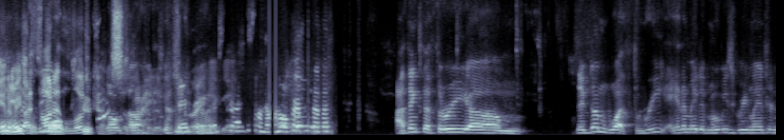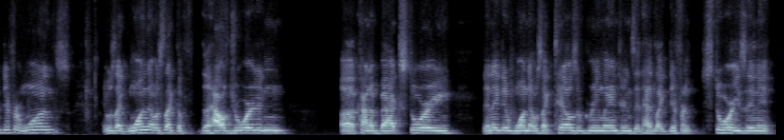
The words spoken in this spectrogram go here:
Animation i thought it looked too. kind Oh, of silly sorry. but it was great ahead, guys. Just on the whole purpose of us. I think the three um they've done what three animated movies, Green Lantern, different ones. It was like one that was like the the Hal Jordan uh kind of backstory. Then they did one that was like Tales of Green Lanterns that had like different stories in it.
